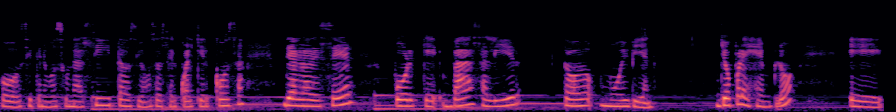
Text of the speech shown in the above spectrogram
o si tenemos una cita o si vamos a hacer cualquier cosa, de agradecer porque va a salir todo muy bien. Yo, por ejemplo, eh,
